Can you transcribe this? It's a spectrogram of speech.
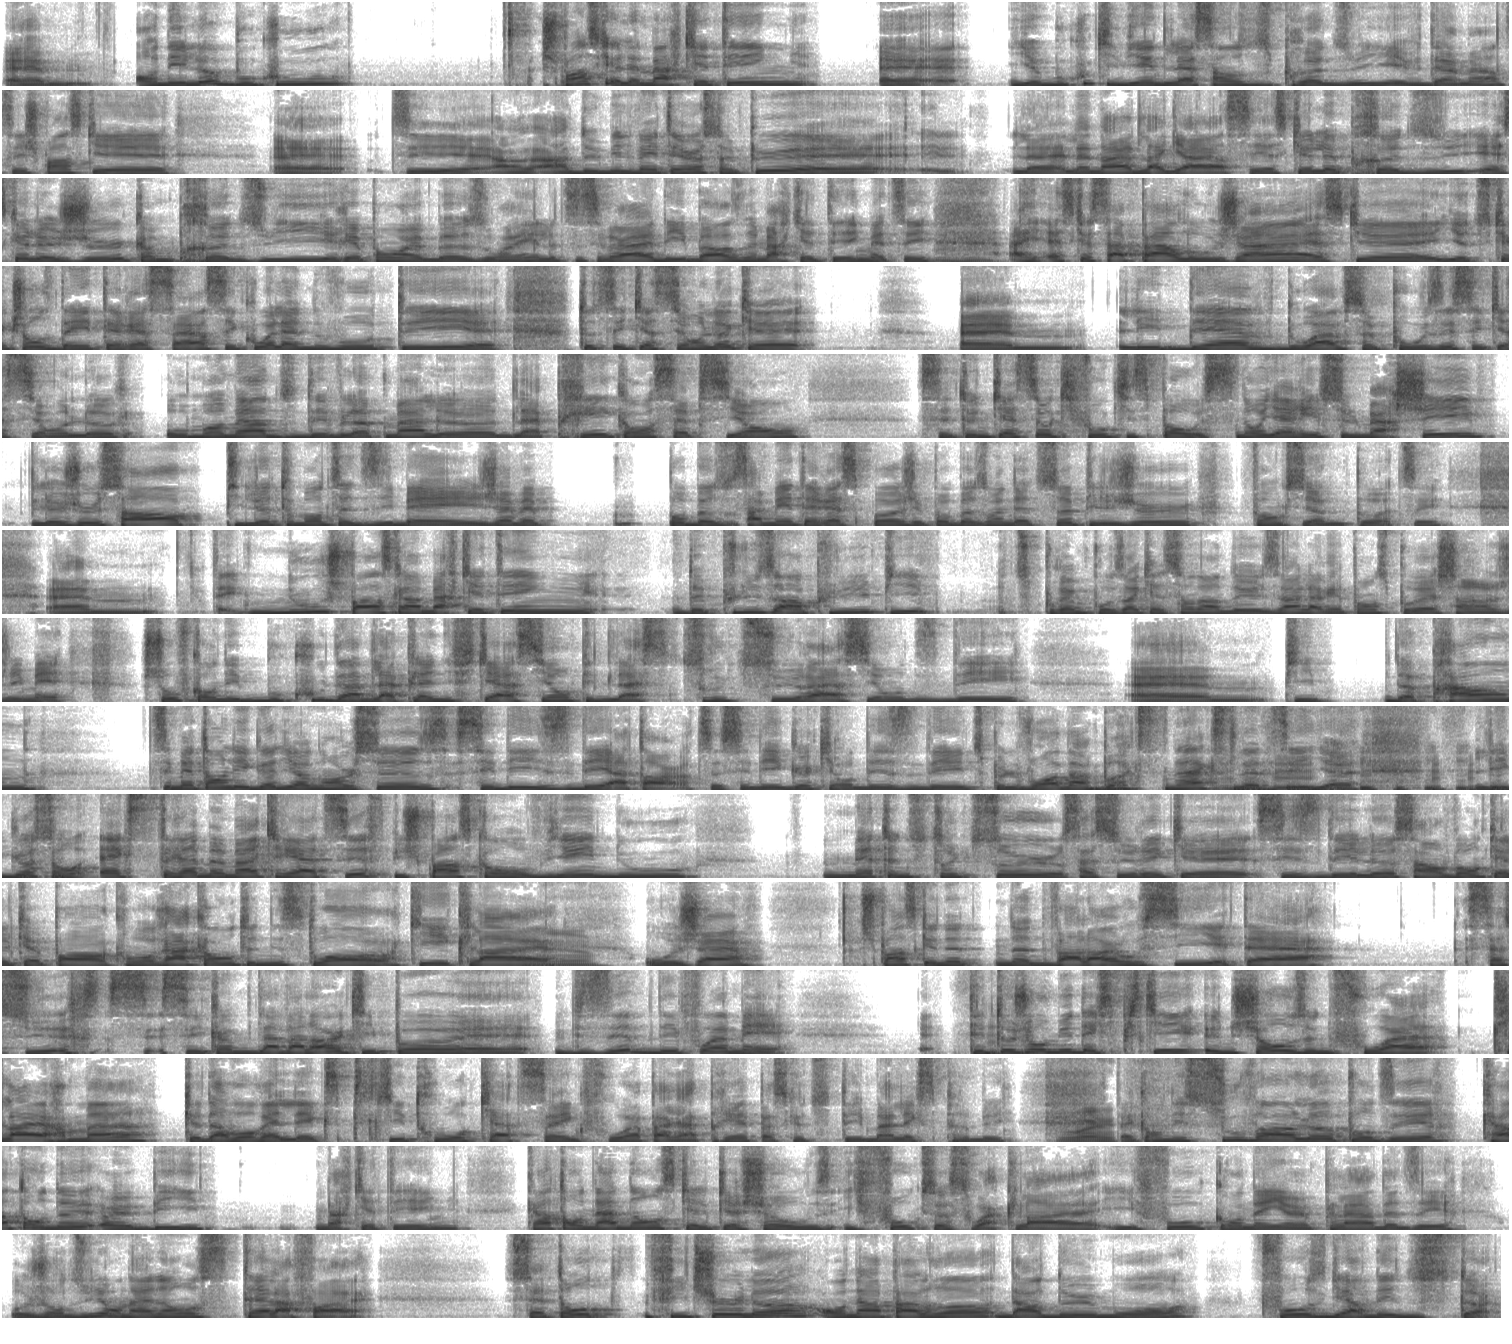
Ben on est là beaucoup. Je pense que le marketing, il y a beaucoup qui vient de l'essence du produit, évidemment. Tu sais, je pense que en, en, 2021, c'est un peu le, nerf de la guerre. C'est est-ce que le produit, est-ce que le jeu comme produit répond à un besoin? C'est vrai des bases de marketing, mais tu mm-hmm. est-ce que ça parle aux gens? Est-ce que y a-tu quelque chose d'intéressant? C'est quoi la nouveauté? Euh, toutes ces questions-là que euh, les devs doivent se poser ces questions-là au moment du développement, là, de la préconception. C'est une question qu'il faut qu'ils se posent. Sinon, il arrive sur le marché, le jeu sort, puis là, tout le monde se dit, ben, j'avais pas besoin, ça m'intéresse pas, j'ai pas besoin de ça, puis le jeu fonctionne pas, tu sais. Euh, nous, je pense qu'en marketing, de plus en plus, puis tu pourrais me poser la question dans deux ans, la réponse pourrait changer, mais je trouve qu'on est beaucoup dans de la planification puis de la structuration d'idées, euh, puis de prendre sais, mettons, les gars de Young Horses, c'est des idéateurs. Tu sais, c'est des gars qui ont des idées. Tu peux le voir dans Box Snacks, là, les gars sont extrêmement créatifs, puis je pense qu'on vient nous mettre une structure, s'assurer que ces idées-là s'en vont quelque part, qu'on raconte une histoire qui est claire aux gens. Je pense que notre, notre valeur aussi est à s'assurer. C'est comme de la valeur qui est pas euh, visible des fois, mais c'est toujours mieux d'expliquer une chose une fois clairement que d'avoir à l'expliquer 3, 4, 5 fois par après parce que tu t'es mal exprimé. Ouais. Fait qu'on est souvent là pour dire quand on a un beat marketing, quand on annonce quelque chose, il faut que ce soit clair, il faut qu'on ait un plan de dire aujourd'hui on annonce telle affaire. Cette autre feature-là, on en parlera dans deux mois. Faut se garder du stock.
